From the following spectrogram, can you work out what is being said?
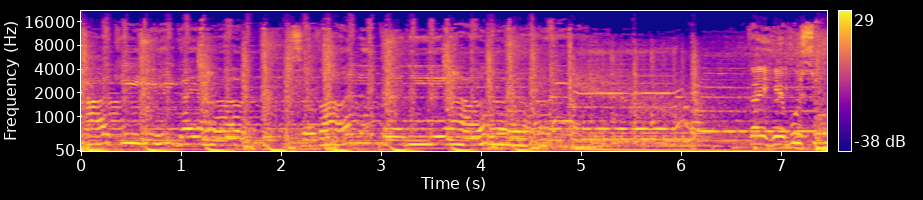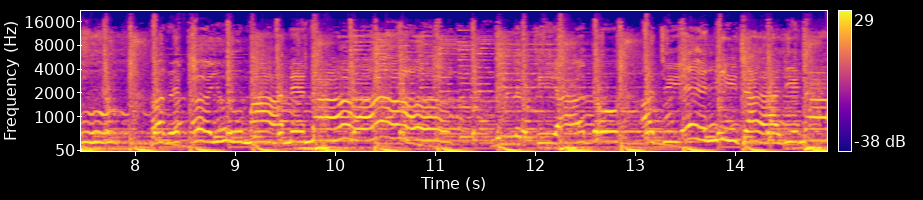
થાકી ગયા સવાલ કર્યા કહેવું શું હવે કયું માને ના દિલથી યાદો હજી એની જાય ના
